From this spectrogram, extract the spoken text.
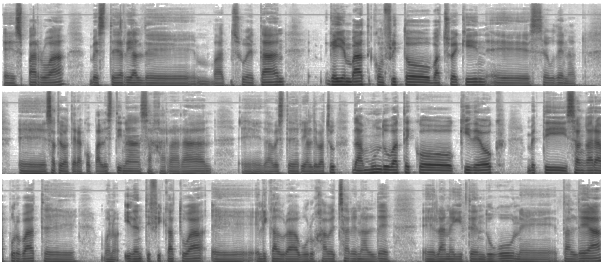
esparroa beste herrialde batzuetan, gehien bat konflikto batzuekin e, zeudenak. E, esate baterako Palestina, Zaharraran, e, da beste herrialde batzuk, da mundu bateko kideok beti izan gara apur bat e, bueno, identifikatua e, elikadura buru jabetzaren alde e, lan egiten dugun e, taldea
